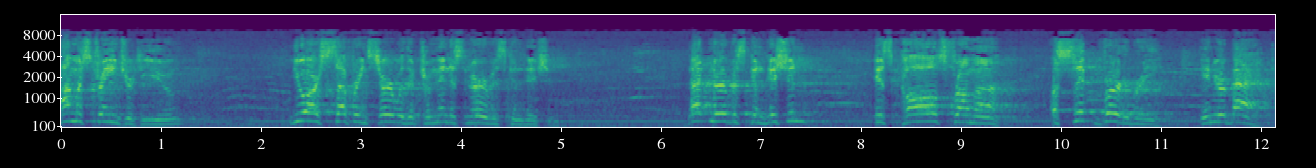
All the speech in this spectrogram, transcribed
I'm a stranger to you. You are suffering, sir, with a tremendous nervous condition. That nervous condition is caused from a, a slipped vertebrae in your back.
